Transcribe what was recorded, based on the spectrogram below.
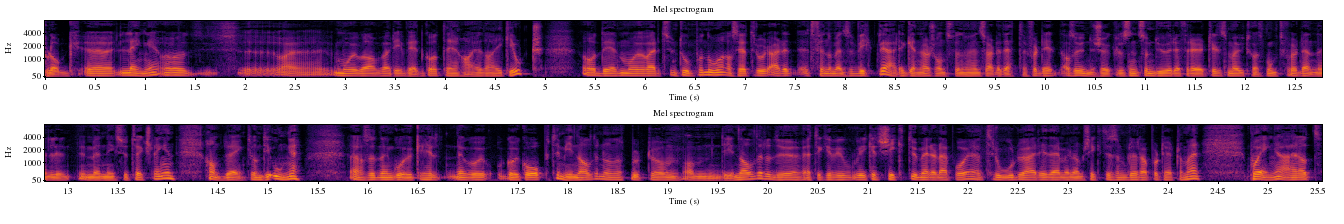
blogg uh, lenge, og uh, må jo bare vedgå at det har jeg da ikke gjort. Og det må jo være et symptom på noe. Altså, jeg tror Er det et fenomen som virkelig er et generasjonsfenomen, så er det dette. For det, altså Undersøkelsen som du refererer til, som er utgangspunktet for denne meningsutvekslingen, handler jo egentlig om de unge. Altså, Den går jo ikke, helt, den går, går ikke opp til min alder. Noen har spurt om, om din alder, og du vet ikke hvilket sjikt du melder deg på. Jeg tror du er i det mellomsjiktet som ble rapportert om her. Poenget er at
